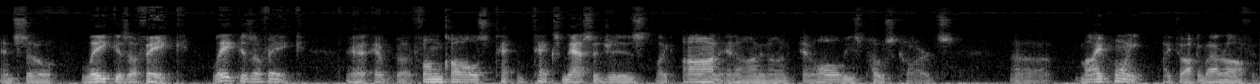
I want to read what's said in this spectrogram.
And so Lake is a fake. Lake is a fake. Uh, uh, phone calls, te- text messages, like on and on and on, and all these postcards. Uh, my point, I talk about it often.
